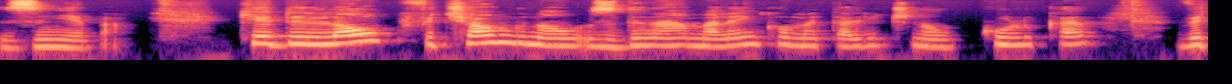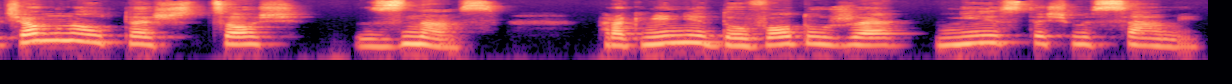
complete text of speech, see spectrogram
z nieba. Kiedy Loeb wyciągnął z dna maleńką metaliczną kulkę, wyciągnął też coś z nas, pragnienie dowodu, że nie jesteśmy sami,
